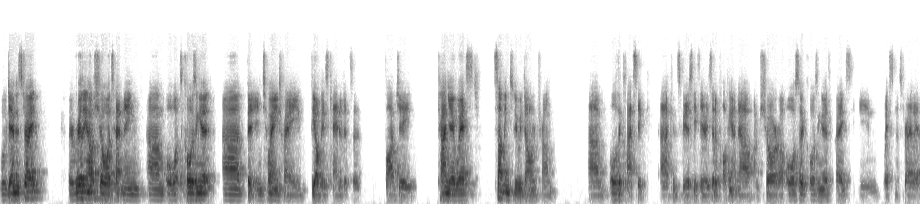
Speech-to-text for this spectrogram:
will demonstrate, we're really not sure what's happening um, or what's causing it. Uh, but in 2020, the obvious candidates are 5G, Kanye West, something to do with Donald Trump, um, all the classic uh, conspiracy theories that are popping up now, I'm sure, are also causing earthquakes in Western Australia.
